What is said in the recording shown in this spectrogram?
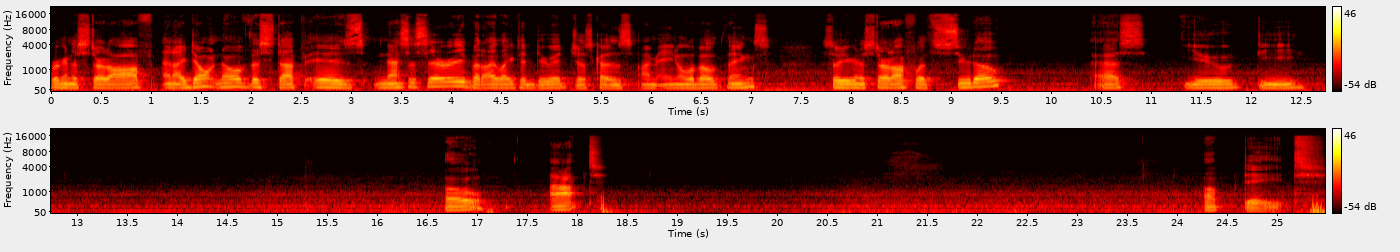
we're going to start off. And I don't know if this step is necessary, but I like to do it just because I'm anal about things. So you're going to start off with sudo S U D O apt update.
